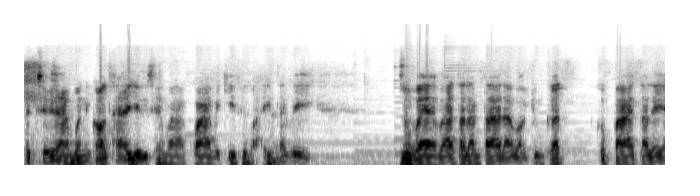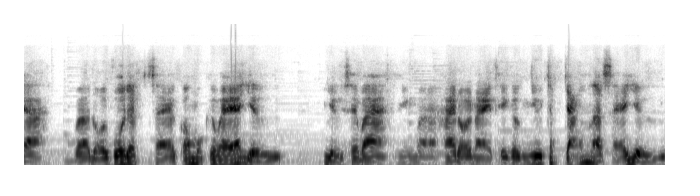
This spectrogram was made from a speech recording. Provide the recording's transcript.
thực sự ra mình có thể dự C3 qua vị trí thứ bảy tại vì Juve và Atalanta đã vào chung kết Coppa Italia và đội vô địch sẽ có một cái vé dự dự C3 nhưng mà hai đội này thì gần như chắc chắn là sẽ dự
